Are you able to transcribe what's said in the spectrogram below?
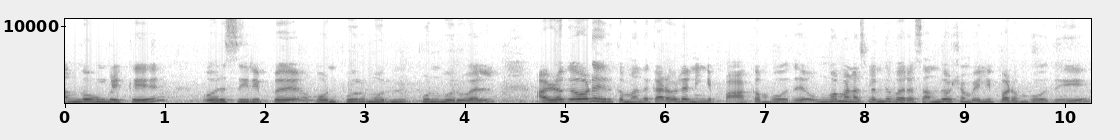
அங்கே உங்களுக்கு ஒரு சிரிப்பு உன் புன்முரு புன்முறுவல். அழகோடு இருக்கும் அந்த கடவுளை நீங்கள் பார்க்கும்போது உங்கள் மனசுலேருந்து வர சந்தோஷம் வெளிப்படும் போது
